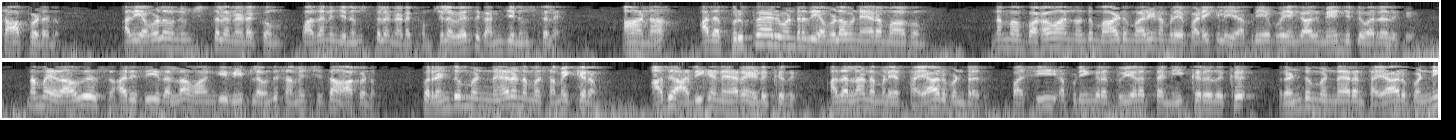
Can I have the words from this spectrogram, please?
சாப்பிடணும். அது எவ்வளவு நிமிஷத்துல நடக்கும்? பதினஞ்சு நிமிஷத்துல நடக்கும். சில பேர்த்துக்கு அஞ்சு நிமிஷத்துல. ஆனா அதை ப்ரிப்பேர் பண்றது எவ்வளவு நேரம் ஆகும் நம்ம பகவான் வந்து மாடு மாதிரி நம்மளைய படைக்கலையே. அப்படியே போய் எங்காவது மேய்ஞ்சிட்டு வர்றதுக்கு. நம்ம ஏதாவது அரிசி இதெல்லாம் வாங்கி வீட்டுல வந்து சமைச்சு தான் ஆகணும். இப்ப ரெண்டு மணி நேரம் நம்ம சமைக்கிறோம். அது அதிக நேரம் எடுக்குது. அதெல்லாம் நம்மளைய தயார் பண்றது. பசி அப்படிங்கிற துயரத்தை நீக்கிறதுக்கு ரெண்டு மணி நேரம் தயார் பண்ணி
